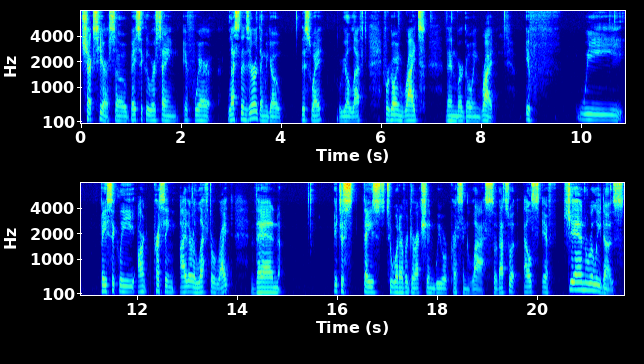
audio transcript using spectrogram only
checks here. So basically we're saying if we're less than zero then we go this way we go left. If we're going right then we're going right. If we basically aren't pressing either left or right then it just stays to whatever direction we were pressing last. So that's what else if generally does.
